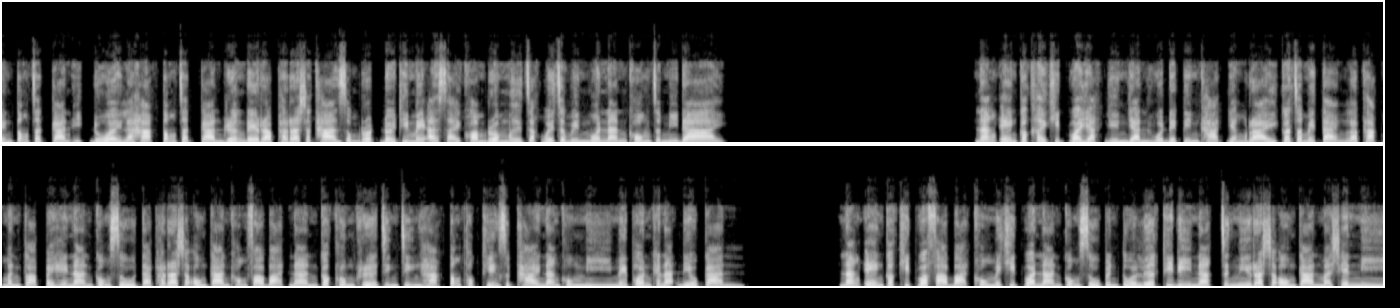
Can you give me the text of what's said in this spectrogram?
ยังต้องจัดการอีกด้วย และหากต้องจัดการเรื่องได้รับพระราชทานสมรสโดยที่ไม่อาศัยความร่วมมือจากเวจวินมั่วนั้นคงจะมีได้นางเองก็เคยคิดว่าอยากยืนยันหัวเด็กตีนขาดอย่างไร ก็จะไม่แต่งและผลักมันกลับไปให้หนานกงซู แต่พระราชองค์การของฟาบาทนั้นก็คลุมเครือจริง ๆ หากต้องถกเถียงสุดท้ายนางคงหนีไม่พ้นขณะเดียวกัน นางเองก็คิดว่าฝ่าบาทคงไม่คิดว่าหนานกงซูเป็นตัวเลือกที่ดีนัก จึงมีราชองค์การมาเช่นนี้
